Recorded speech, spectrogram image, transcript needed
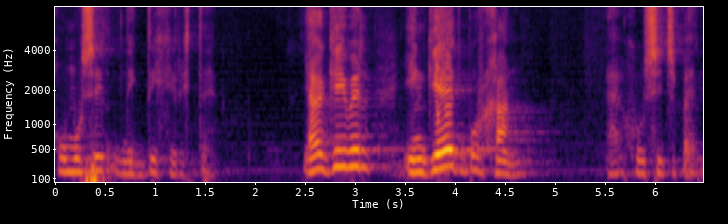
хүмүүсийг нэгдэх хэрэгтэй. Яг гэвэл ингээд бурхан хүсэж байна.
